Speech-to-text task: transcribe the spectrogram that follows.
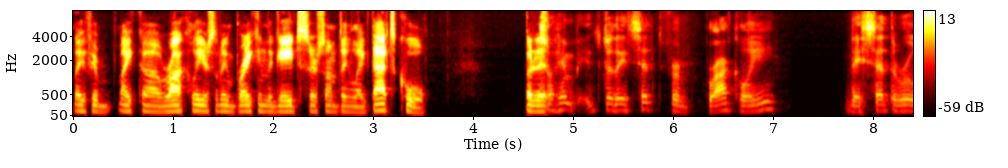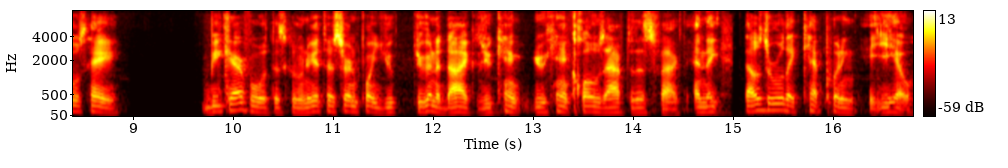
Like if you're like uh, Rock Lee or something breaking the gates or something like that's cool. But it, so him. So they set for Rock Lee, they set the rules. Hey, be careful with this because when you get to a certain point, you you're gonna die because you can't you can't close after this fact. And they that was the rule they kept putting. Hey, yo,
